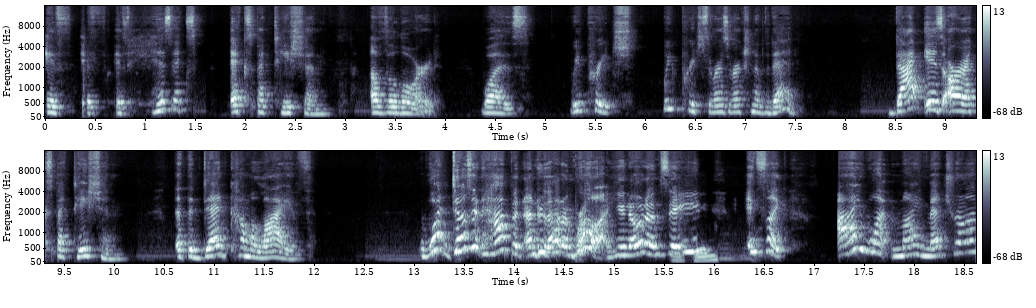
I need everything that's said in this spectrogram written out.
If if if his ex- expectation of the Lord was we preach we preach the resurrection of the dead that is our expectation that the dead come alive what doesn't happen under that umbrella you know what i'm saying mm-hmm. it's like i want my metron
